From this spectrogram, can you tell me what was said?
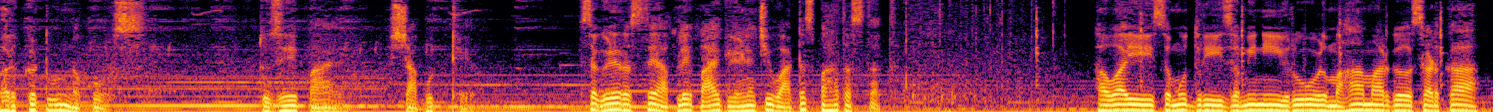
भरकटू नकोस. तुझे पाय शाबूत ठेव. सगळे रस्ते आपले पाय गिळण्याची वाटच पाहत असतात. हवाई समुद्री जमिनी रूळ महामार्ग सडका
